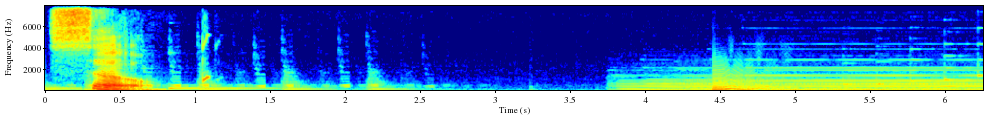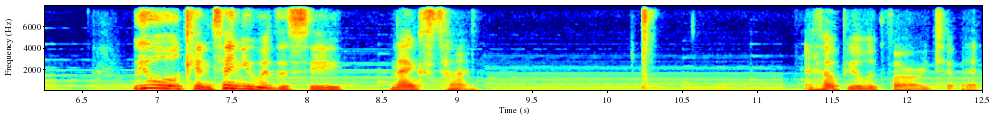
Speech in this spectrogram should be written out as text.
So. We will continue with the sea next time. I hope you look forward to it.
